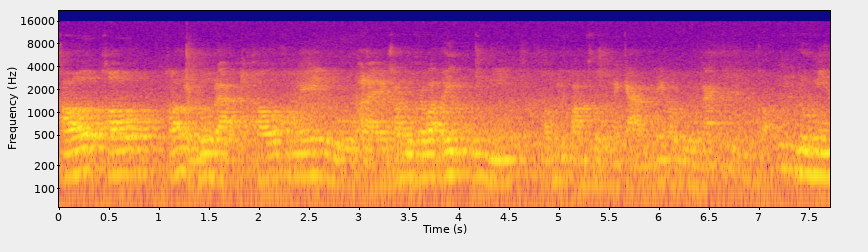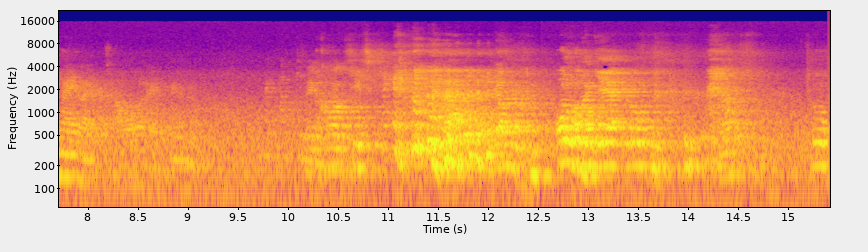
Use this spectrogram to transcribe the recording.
เขาเขาเขาเห็นรูปแล้วเขาเขาไม่ได้ดูอะไรเขาดูแค่ว่าเอ้ยรูปนี้เขามีความสุขในการที่เขาดูนะ รูปนี้ให้อะไรกับเขาอะไรอย่างเงี้ยครับในข้อคิดโอ้รูปเมื่อกี้รูปนะรูป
